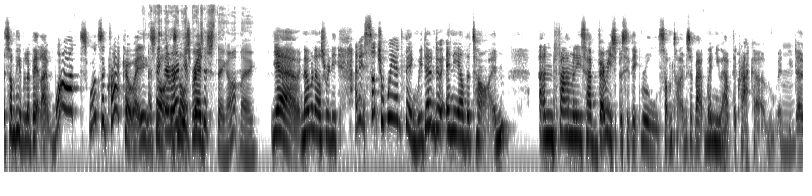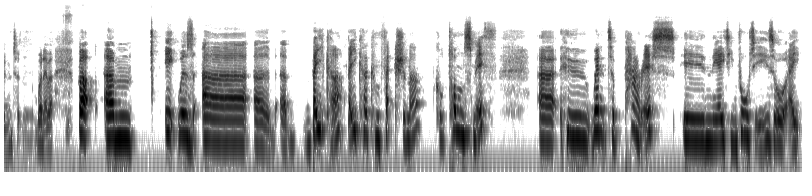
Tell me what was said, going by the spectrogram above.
some people are a bit like what what's a cracker? Well, I think not, they're it's only a spread. British thing, aren't they? Yeah, no one else really, and it's such a weird thing. We don't do it any other time, and families have very specific rules sometimes about when you have the cracker and when you Mm. don't, and whatever. But um, it was a, a, a baker, baker confectioner called Tom Smith, uh, who went to Paris in the 1840s or eight,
